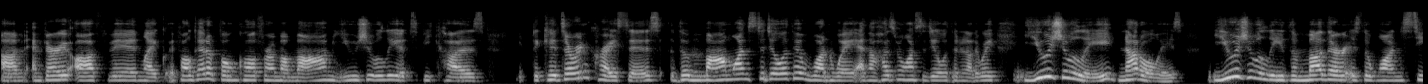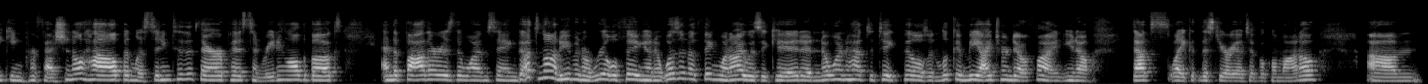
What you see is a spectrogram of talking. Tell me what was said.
Um, and very often, like if I'll get a phone call from a mom, usually it's because the kids are in crisis. The mom wants to deal with it one way, and the husband wants to deal with it another way. Usually, not always, usually the mother is the one seeking professional help and listening to the therapist and reading all the books. And the father is the one saying, That's not even a real thing. And it wasn't a thing when I was a kid, and no one had to take pills. And look at me, I turned out fine. You know, that's like the stereotypical model. Um,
